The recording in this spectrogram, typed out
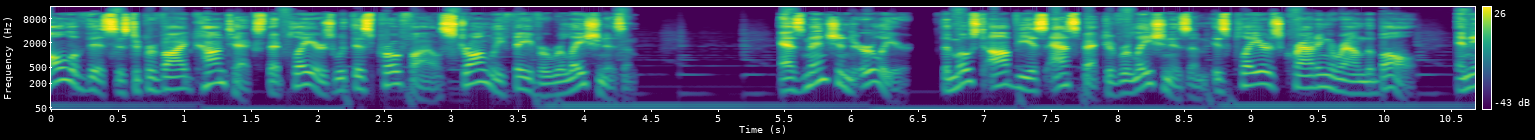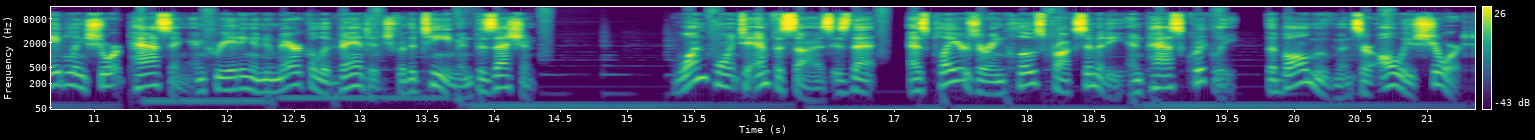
All of this is to provide context that players with this profile strongly favor relationism. As mentioned earlier, the most obvious aspect of relationism is players crowding around the ball, enabling short passing and creating a numerical advantage for the team in possession. One point to emphasize is that, as players are in close proximity and pass quickly, the ball movements are always short,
